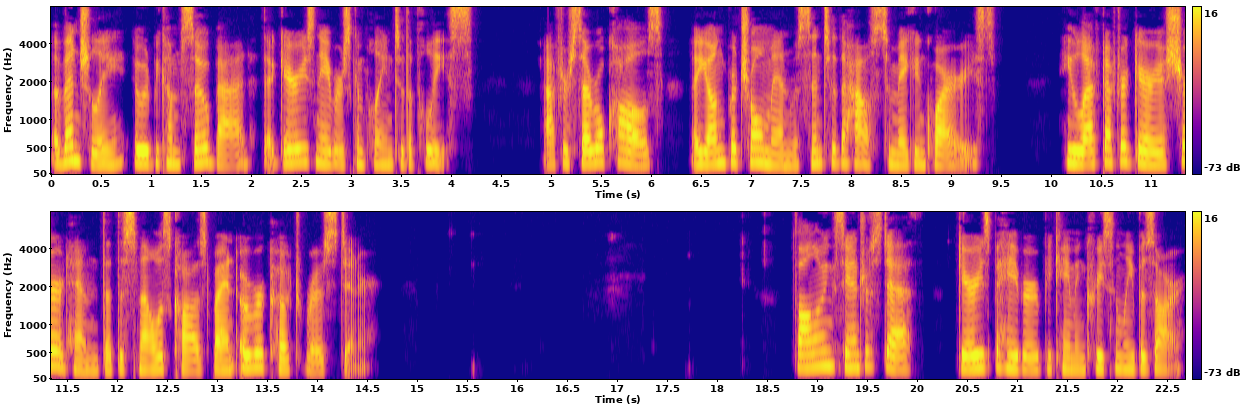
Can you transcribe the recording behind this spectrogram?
Eventually, it would become so bad that Gary's neighbors complained to the police. After several calls, a young patrolman was sent to the house to make inquiries. He left after Gary assured him that the smell was caused by an overcooked roast dinner. Following Sandra's death, Gary's behavior became increasingly bizarre.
